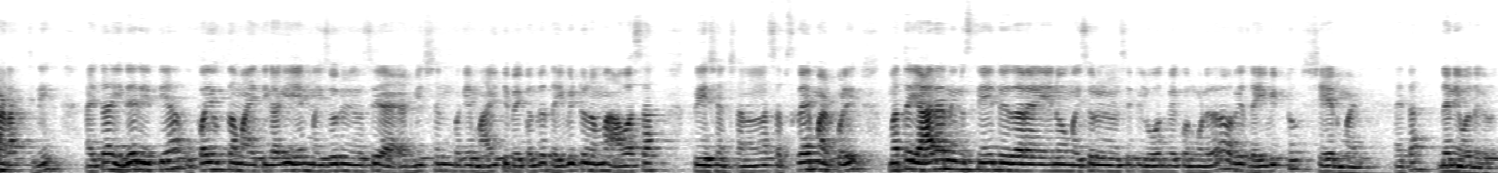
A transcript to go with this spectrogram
ಮಾಡಾಕ್ತೀನಿ. ಆಯಿತಾ? ಇದೇ ರೀತಿಯ ಉಪಯುಕ್ತ ಮಾಹಿತಿಗಾಗಿ ಏನು ಮೈಸೂರು ಯೂನಿವರ್ಸಿಟಿ ಅಡ್ಮಿಷನ್ ಬಗ್ಗೆ ಮಾಹಿತಿ ಬೇಕು ಅಂದರೆ ದಯವಿಟ್ಟು ನಮ್ಮ ಆವಾಸ ಕ್ರಿಯೇಷನ್ ಚಾನಲ್ನ ಸಬ್ಸ್ಕ್ರೈಬ್ ಮಾಡ್ಕೊಳ್ಳಿ. ಮತ್ತು ಯಾರ್ಯಾರು ನಿಮ್ಮ ಸ್ನೇಹಿತರಿದ್ದಾರೆ, ಏನು ಮೈಸೂರು ಯೂನಿವರ್ಸಿಟಿಲಿ ಓದಬೇಕು ಅಂದ್ಕೊಂಡಿದ್ದಾರೆ ಅವರಿಗೆ ದಯವಿಟ್ಟು ಶೇರ್ ಮಾಡಿ. ಆಯಿತಾ? ಧನ್ಯವಾದಗಳು.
